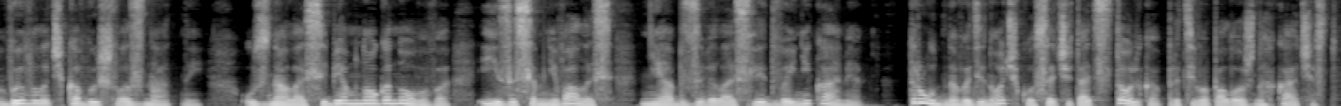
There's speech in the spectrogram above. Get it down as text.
Выволочка вышла знатной, узнала о себе много нового и засомневалась, не обзавелась ли двойниками. Трудно в одиночку сочетать столько противоположных качеств.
